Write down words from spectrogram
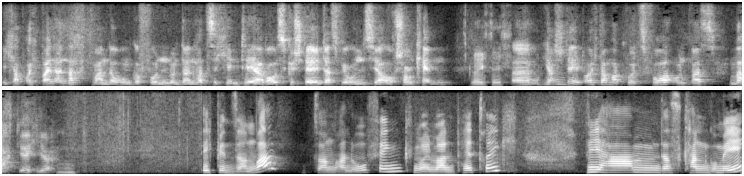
ich habe euch bei einer Nachtwanderung gefunden und dann hat sich hinterher herausgestellt, dass wir uns ja auch schon kennen. Richtig. Ähm, ja, stellt euch doch mal kurz vor und was macht ihr hier? Ich bin Sandra, Sandra Lofink, mein Mann Patrick. Wir haben das Can Gourmet,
